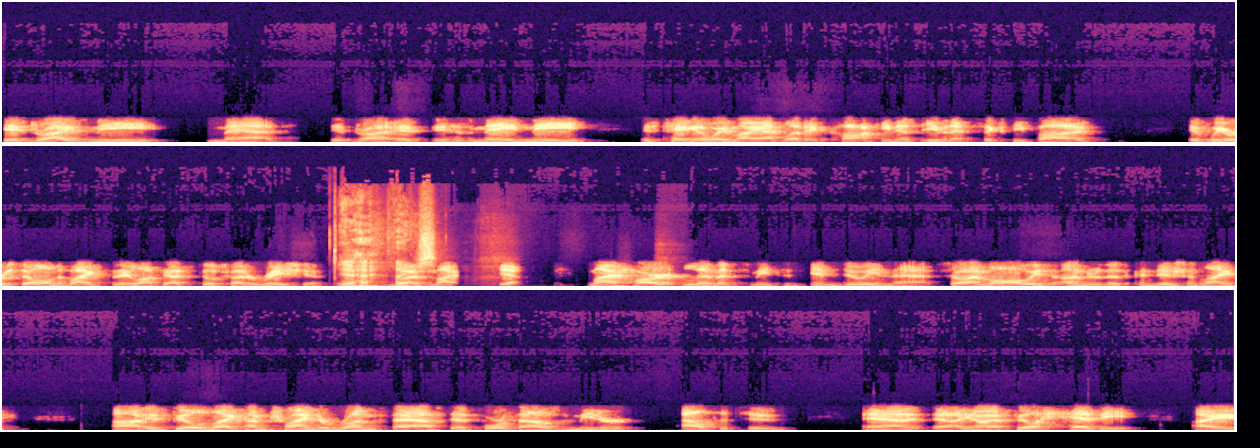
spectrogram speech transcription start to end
It drives me mad. It drive it, it has made me it's taken away my athletic cockiness even at 65. If we were still on the bikes today, Lottie, I'd still try to race you. Yeah, but my yeah, my heart limits me to, in doing that. So I'm always under this condition like uh, it feels like I'm trying to run fast at 4,000 meter altitude and uh, you know I feel heavy. I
